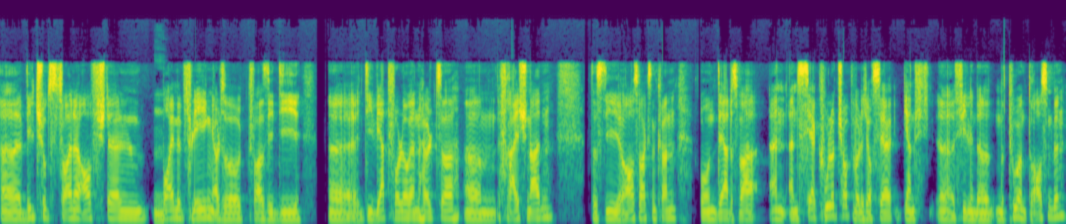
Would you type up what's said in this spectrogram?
äh, Wildschutzzäune aufstellen, mhm. Bäume pflegen, also quasi die äh, die wertvolleren Hölzer ähm, freischneiden, dass die auswachsen können. Und ja, das war ein, ein sehr cooler Job, weil ich auch sehr gern äh, viel in der Natur und draußen bin.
